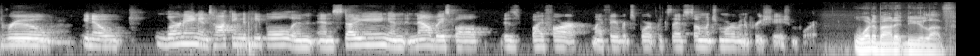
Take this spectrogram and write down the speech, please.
through, you know, learning and talking to people and and studying, and now baseball is by far my favorite sport because I have so much more of an appreciation for it. What about it do you love?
